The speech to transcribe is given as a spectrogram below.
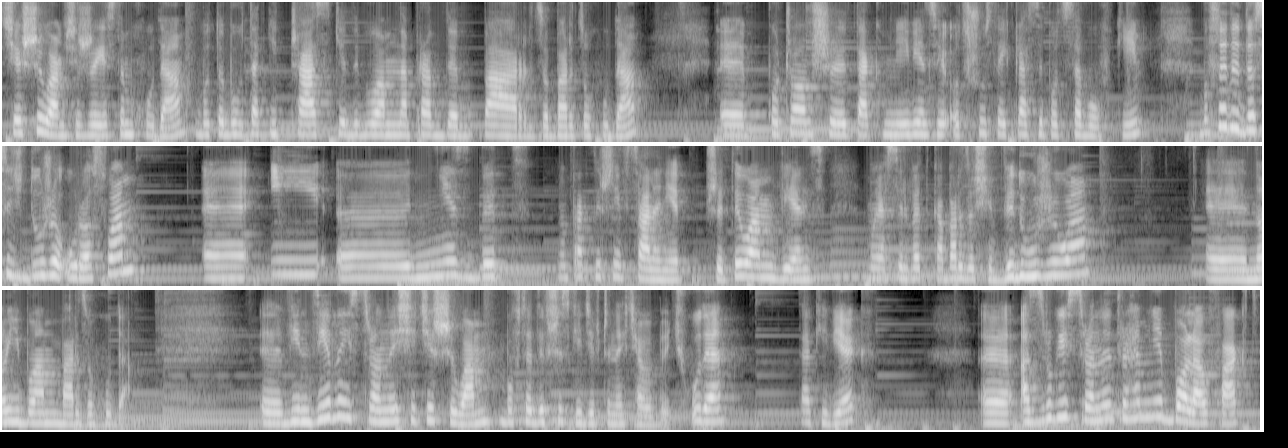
cieszyłam się, że jestem chuda, bo to był taki czas, kiedy byłam naprawdę bardzo, bardzo chuda. E, począwszy tak mniej więcej od szóstej klasy podstawówki, bo wtedy dosyć dużo urosłam i niezbyt, no praktycznie wcale nie przytyłam, więc moja sylwetka bardzo się wydłużyła, no i byłam bardzo chuda. E, więc z jednej strony się cieszyłam, bo wtedy wszystkie dziewczyny chciały być chude, taki wiek, e, a z drugiej strony trochę mnie bolał fakt,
